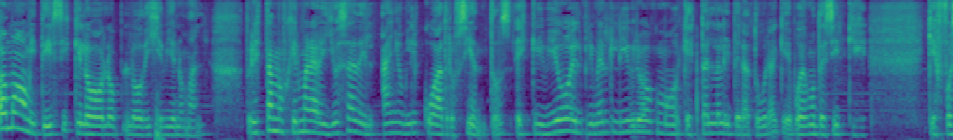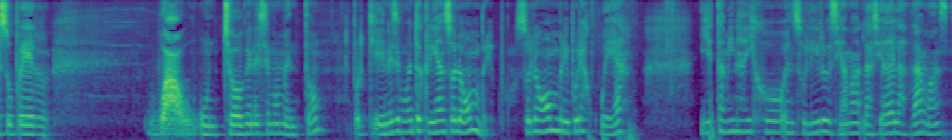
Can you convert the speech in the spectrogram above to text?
Vamos a omitir si es que lo, lo dije bien o mal pero esta mujer maravillosa del año 1400 escribió el primer libro como que está en la literatura, que podemos decir que, que fue súper wow, un choque en ese momento, porque en ese momento escribían solo hombres, solo hombres y puras weas. Y esta mina dijo en su libro que se llama La ciudad de las damas,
